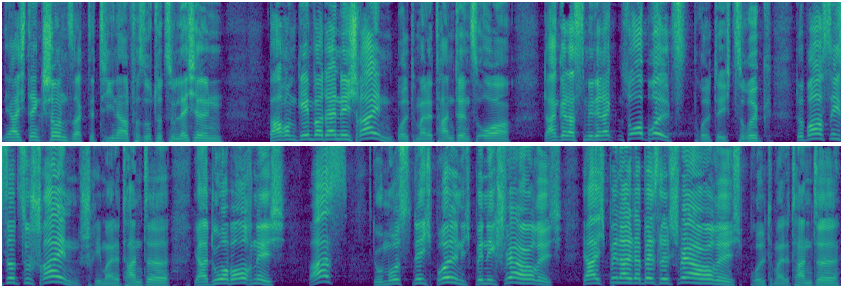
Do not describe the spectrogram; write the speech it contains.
Ja, ich denke schon, sagte Tina und versuchte zu lächeln. Warum gehen wir denn nicht rein? brüllte meine Tante ins Ohr. Danke, dass du mir direkt ins Ohr brüllst, brüllte ich zurück. Du brauchst nicht so zu schreien, schrie meine Tante. Ja, du aber auch nicht. Was? Du musst nicht brüllen, ich bin nicht schwerhörig. Ja, ich bin halt ein bisschen schwerhörig, brüllte meine Tante.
